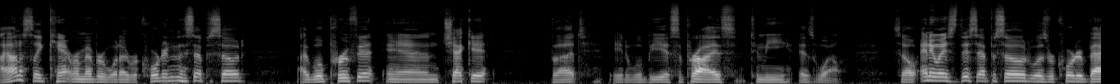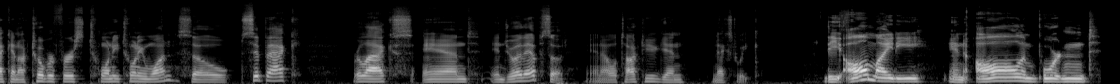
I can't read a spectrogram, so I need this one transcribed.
I honestly can't remember what I recorded in this episode. I will proof it and check it, but it will be a surprise to me as well. So, anyways, this episode was recorded back in October 1st, 2021. So, sit back, relax, and enjoy the episode. And I will talk to you again next week. The almighty and all important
